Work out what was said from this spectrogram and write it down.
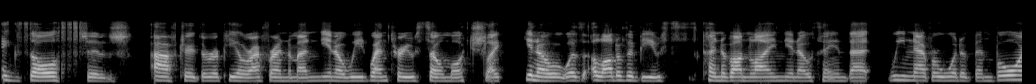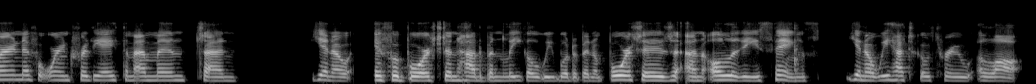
exhausted after the repeal referendum. And, you know, we went through so much. Like, you know, it was a lot of abuse kind of online, you know, saying that we never would have been born if it weren't for the Eighth Amendment. And, you know, if abortion had been legal, we would have been aborted, and all of these things. You know, we had to go through a lot.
